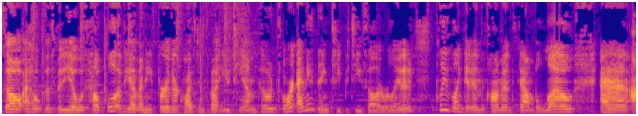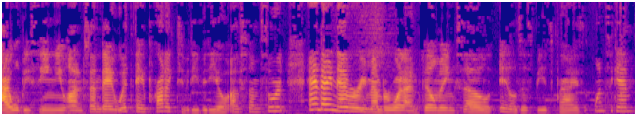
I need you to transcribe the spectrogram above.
So I hope this video was helpful. If you have any further questions about UTM codes or anything TPT seller related, please link it in the comments down below. And I will be seeing you on Sunday with a productivity video of some sort. And I never remember what I'm filming, so it'll just be a surprise once again.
